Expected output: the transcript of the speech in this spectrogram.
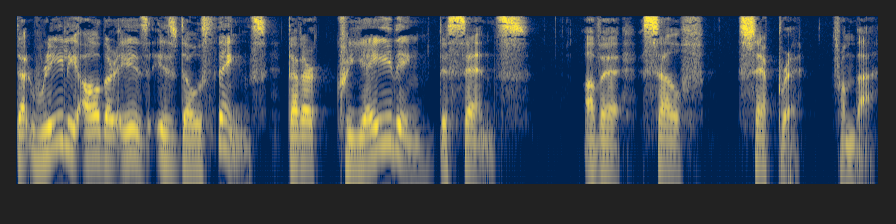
that really all there is is those things that are creating the sense of a self separate from that.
